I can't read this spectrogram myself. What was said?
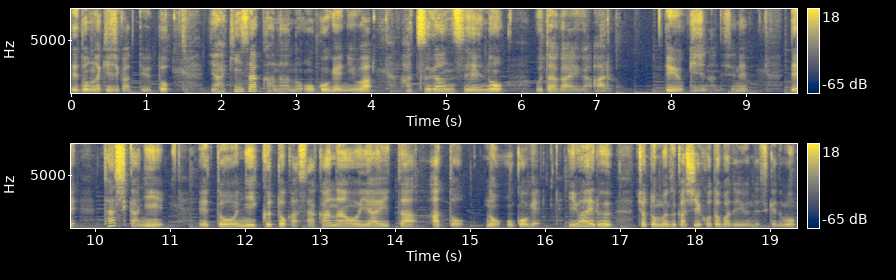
でどんな記事かっていうと焼き魚のおこげには発がん性の疑いがあるっていう記事なんですよね。で確かにえっと、肉とか魚を焼いた後のおこげいわゆるちょっと難しい言葉で言うんですけども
